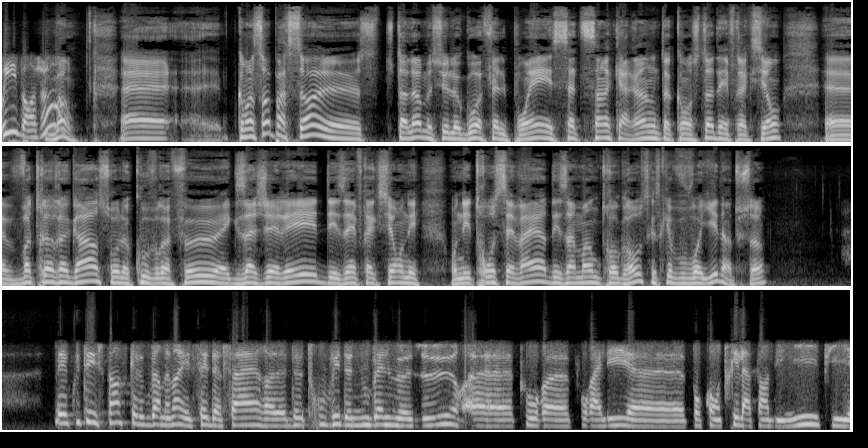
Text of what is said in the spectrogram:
Oui, bonjour. Bon. Euh, commençons par ça. Euh, tout à l'heure, M. Legault a fait le point. 740 constats d'infraction. Euh, votre regard sur le couvre-feu exagéré, des infractions, on est, on est trop sévère, des amendes trop grosses. Qu'est-ce que vous voyez dans tout ça? Ben, écoutez, je pense que le gouvernement essaie de faire, euh, de trouver de nouvelles mesures euh, pour euh, pour aller pour contrer la pandémie. Puis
